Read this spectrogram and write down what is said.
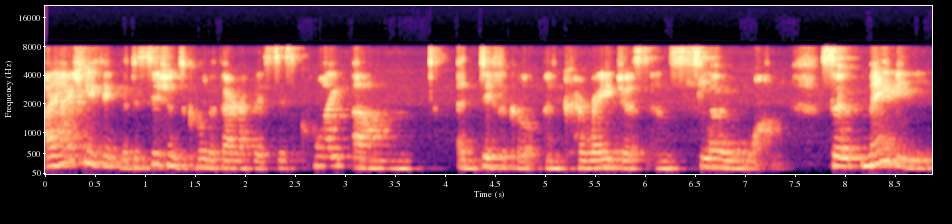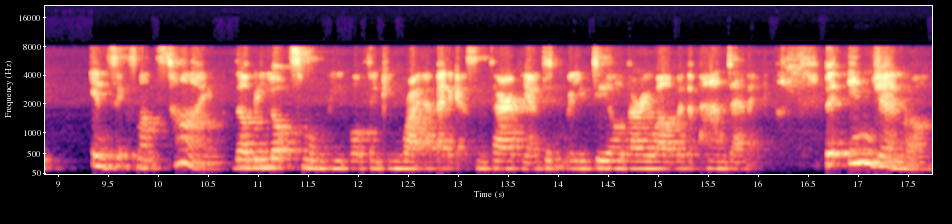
I actually think the decision to call a therapist is quite um, a difficult and courageous and slow one. So maybe in six months' time, there'll be lots more people thinking, right, I better get some therapy. I didn't really deal very well with the pandemic. But in general,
